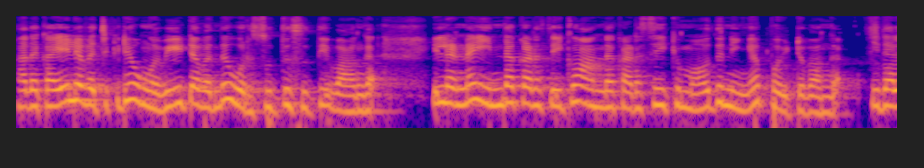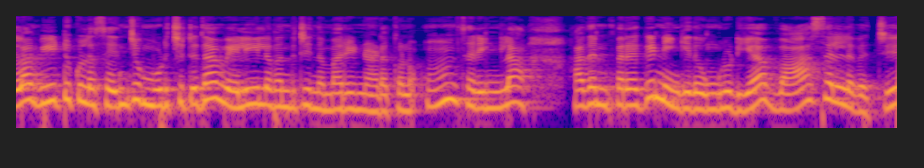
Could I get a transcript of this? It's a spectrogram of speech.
அதை கையில் வச்சுக்கிட்டு உங்கள் வீட்டை வந்து ஒரு சுற்றி சுற்றி வாங்க. இல்லைன்னா இந்த கடைசிக்கும் அந்த கடைசிக்குமாவது நீங்கள் போயிட்டு வாங்க. இதெல்லாம் வீட்டுக்குள்ளே செஞ்சு முடிச்சுட்டு தான் வெளியில் வந்துட்டு இந்த மாதிரி நடக்கணும். ம் சரிங்களா? அதன் பிறகு நீங்கள் இதை உங்களுடைய வாசலில் வச்சு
